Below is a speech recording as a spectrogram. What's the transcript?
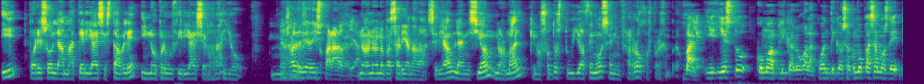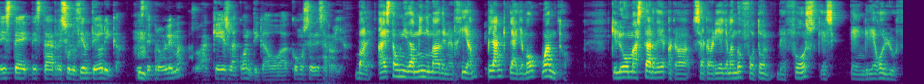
y por eso la materia es estable y no produciría ese rayo. No saldría disparado ya. No, no, no pasaría nada. Sería la emisión normal que nosotros tú y yo hacemos en infrarrojos, por ejemplo. Vale, ¿y, y esto cómo aplica luego a la cuántica? O sea, ¿cómo pasamos de, de este, de esta resolución teórica de este problema a qué es la cuántica o a cómo se desarrolla? Vale, a esta unidad mínima de energía, Planck la llamó cuanto, que luego más tarde acaba- se acabaría llamando fotón, de fos, que es en griego luz.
